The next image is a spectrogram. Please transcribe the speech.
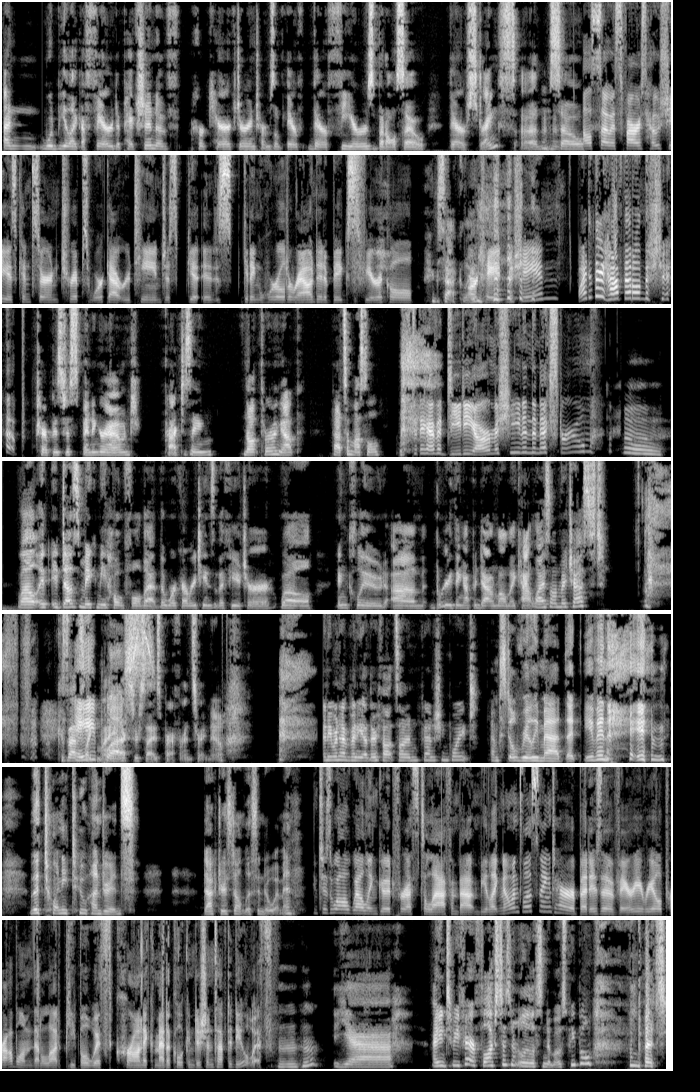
and would be like a fair depiction of her character in terms of their, their fears, but also their strengths. Um, Mhm. so. Also, as far as Hoshi is concerned, Trip's workout routine just get, is getting whirled around in a big spherical Exactly. arcade machine. Why did they have that on the ship? Trip is just spinning around, practicing not throwing up. That's a muscle. Do they have a DDR machine in the next room? well, it, it does make me hopeful that the workout routines of the future will include um breathing up and down while my cat lies on my chest. Because that's A like my plus. exercise preference right now. Anyone have any other thoughts on Vanishing Point? I'm still really mad that even in the 2200s, doctors don't listen to women. Which is all well and good for us to laugh about and be like, no one's listening to her, but is a very real problem that a lot of people with chronic medical conditions have to deal with. Mm-hmm. Yeah. I mean, to be fair, Phlox doesn't really listen to most people, but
